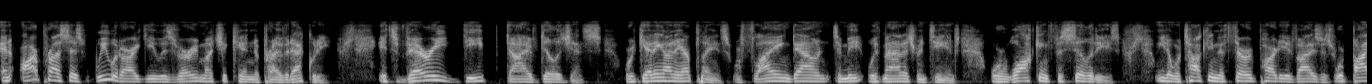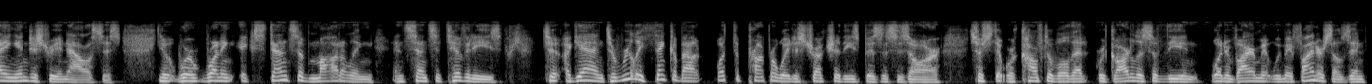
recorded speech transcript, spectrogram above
And our process, we would argue, is very much akin to private equity. It's very deep dive diligence. We're getting on airplanes. We're flying down to meet with management teams. We're walking facilities. You know, we're talking to third party advisors. We're buying industry analysis. You know, we're running extensive modeling and sensitivities to, again, to really think about what the proper way to structure these businesses are such that we're comfortable that regardless of the what environment we may find ourselves in,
